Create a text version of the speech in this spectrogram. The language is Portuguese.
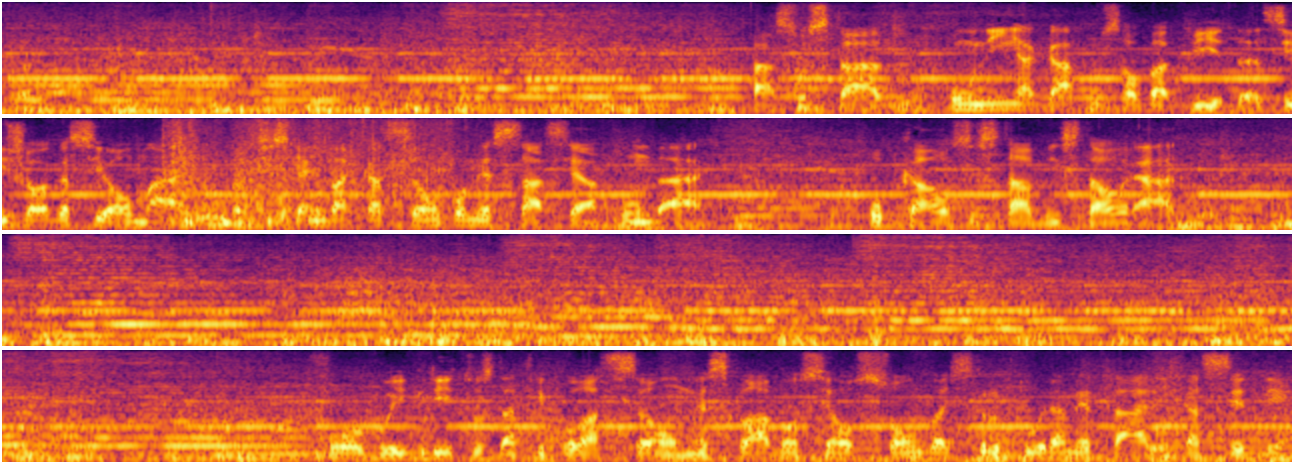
Assustado, Lin agarra um salva-vidas e joga-se ao mar antes que a embarcação começasse a afundar. O caos estava instaurado. Fogo e gritos da tripulação mesclavam-se ao som da estrutura metálica cedendo.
